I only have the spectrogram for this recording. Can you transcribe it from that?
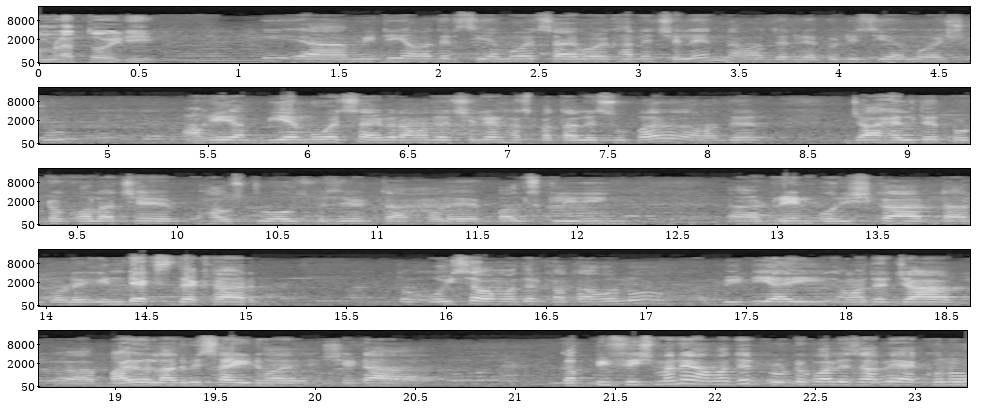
আমরা তৈরি। মিটিং আমাদের সিএমওএস সাহেবও এখানে ছিলেন, আমাদের ডেপুটি সিএমওএস টু। আগে বিএমওএস সাহেবের আমাদের ছিলেন হাসপাতালে সুপার, আমাদের যা হেলথের প্রোটোকল আছে হাউস টু হাউস ভিজিট তারপরে পালস ক্লিনিং ড্রেন পরিষ্কার, তারপরে ইন্ডেক্স দেখার। তো ওইসব আমাদের কথা হলো। বিটিআই আমাদের যা বায়ো লার্ভিসাইড হয়, সেটা গাপ্পি ফিশ মানে আমাদের প্রোটোকল হিসাবে এখনও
